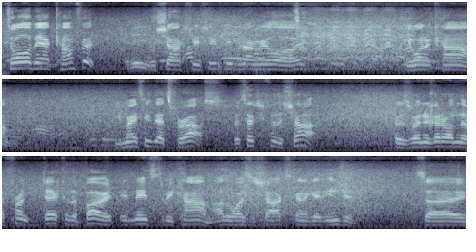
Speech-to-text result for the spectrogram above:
It's all about comfort. It is. With shark fishing, people don't realise you want it calm. You may think that's for us, but it's actually for the shark. Because when we've got it on the front deck of the boat, it needs to be calm, otherwise the shark's going to get injured. So,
